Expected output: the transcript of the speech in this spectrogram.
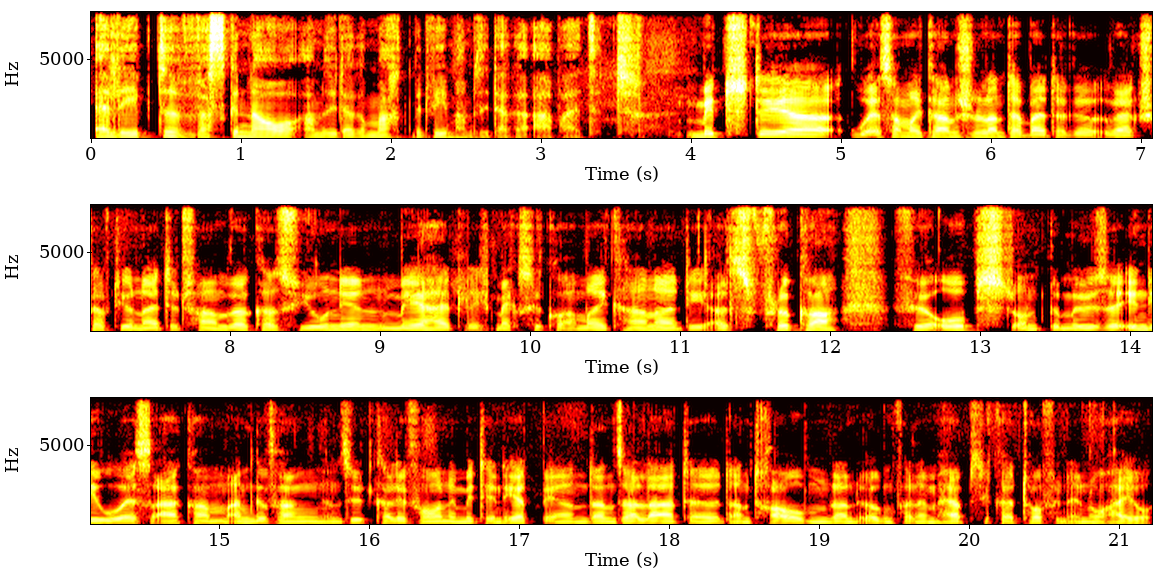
erlebte. Was genau haben Sie da gemacht? Mit wem haben Sie da gearbeitet? Mit der US-amerikanischen Landarbeitergewerkschaft United Farm Workers Union, mehrheitlich Mexikoamerikaner, die als Pflücker für Obst und Gemüse in die USA kamen, angefangen in Südkalifornien mit den Erdbeeren, dann Salate, dann Trauben, dann irgendwann im Herbst die Kartoffeln in Ohio.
